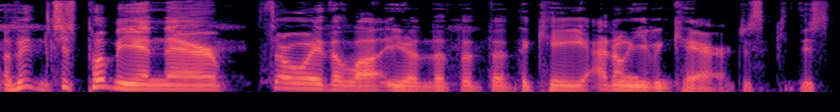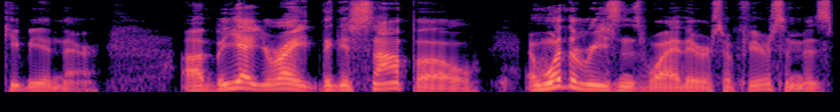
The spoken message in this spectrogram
I mean, just put me in there. Throw away the law, you know, the, the, the, the key. I don't even care. Just just keep me in there. Uh, but yeah, you're right. The Gestapo, and one of the reasons why they were so fearsome is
